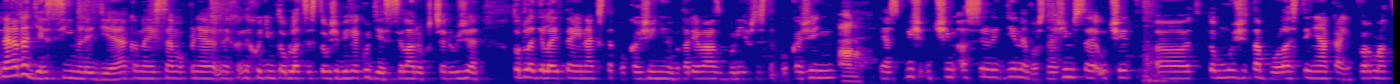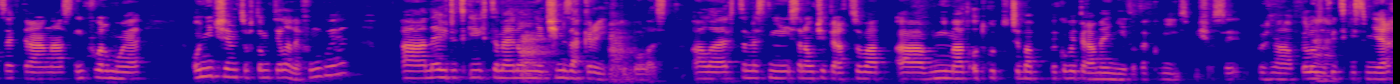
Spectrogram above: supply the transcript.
nerada děsím lidi, jako nejsem úplně, nechodím touhle cestou, že bych jako děsila dopředu, že tohle dělejte jinak, jste pokažení, nebo tady vás bolí, že jste pokažení. Ano. Já spíš učím asi lidi, nebo snažím se učit uh, tomu, že ta bolest je nějaká informace, která nás informuje o ničem, co v tom těle nefunguje a ne vždycky chceme jenom něčím zakrýt tu bolest, ale chceme s ní se naučit pracovat a vnímat, odkud třeba jakoby pramení. To takový spíš asi možná filozofický směr,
